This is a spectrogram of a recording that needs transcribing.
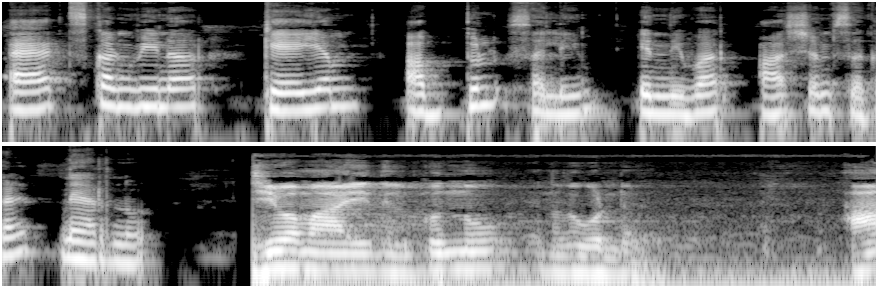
ACTS convener K M Abdul Saleem എന്നിവർ ആശംസകൾ നേർന്നു. ജീവമായി നിൽക്കുന്നു എന്നതുകൊണ്ട് ആ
